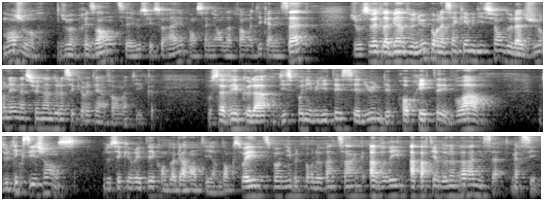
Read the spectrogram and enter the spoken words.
Bonjour, je me présente, c'est Yousfi Sohaib, enseignant d'informatique à l'ESAT. Je vous souhaite la bienvenue pour la cinquième édition de la Journée nationale de la sécurité informatique. Vous savez que la disponibilité, c'est l'une des propriétés, voire de l'exigence de sécurité qu'on doit garantir. Donc soyez disponible pour le 25 avril à partir de 9h à l'ISAT. Merci.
